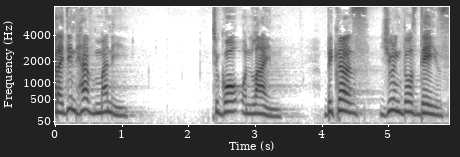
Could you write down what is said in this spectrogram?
But I didn't have money to go online because during those days,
